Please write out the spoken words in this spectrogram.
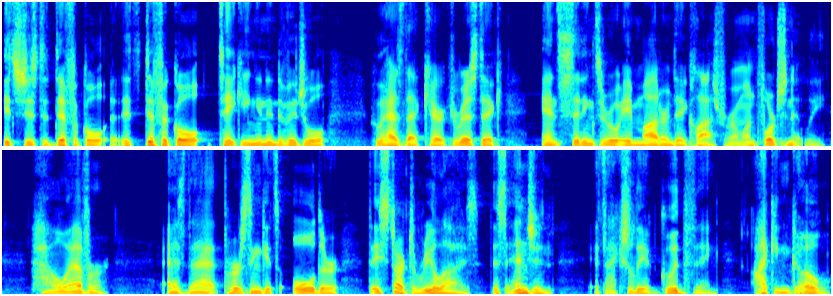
It's just a difficult it's difficult taking an individual who has that characteristic and sitting through a modern day classroom, unfortunately. However, as that person gets older, they start to realize this engine, it's actually a good thing. I can go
